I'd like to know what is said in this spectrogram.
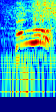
Someone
